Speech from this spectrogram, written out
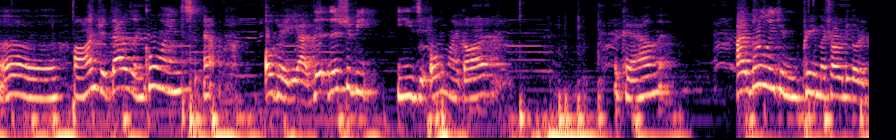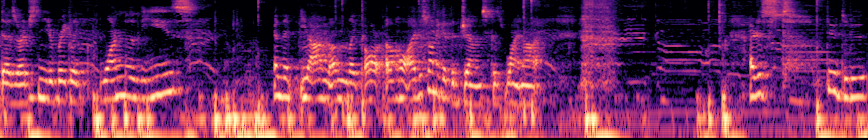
Uh, 100,000 coins. Uh, okay, yeah, th this should be easy. Oh my god. Okay, um, I literally can pretty much already go to desert. I just need to break like one of these. And then, yeah, I'm, I'm like, oh, I just want to get the gems because why not? I just, do do do.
